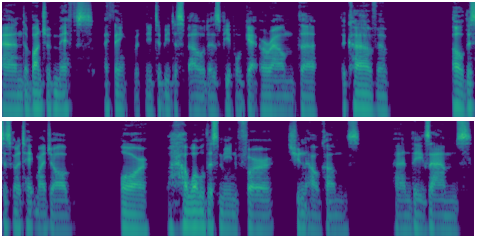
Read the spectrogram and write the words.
and a bunch of myths i think would need to be dispelled as people get around the the curve of oh this is going to take my job or how, what will this mean for student outcomes and the exams?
